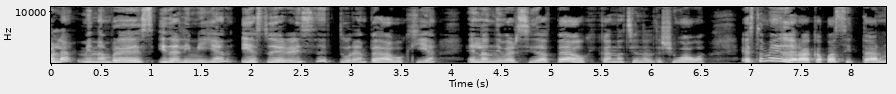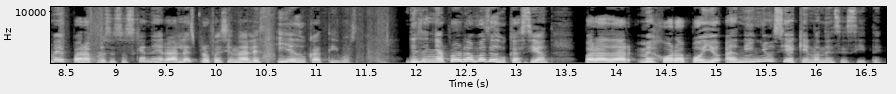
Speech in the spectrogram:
Hola, mi nombre es Idali Millán y estudiaré licenciatura en Pedagogía en la Universidad Pedagógica Nacional de Chihuahua. Esto me ayudará a capacitarme para procesos generales, profesionales y educativos. Diseñar programas de educación para dar mejor apoyo a niños y a quien lo necesite.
